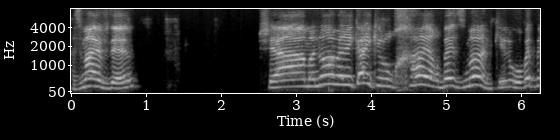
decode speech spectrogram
אז מה ההבדל? שהמנוע האמריקאי כאילו חי הרבה זמן, כאילו הוא עובד, ב...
